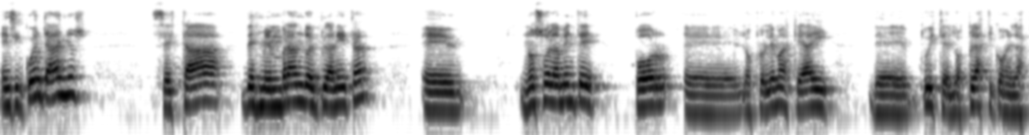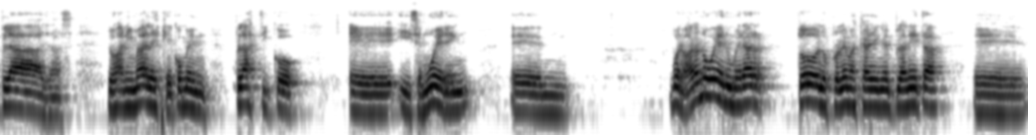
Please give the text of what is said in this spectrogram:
En 50 años se está desmembrando el planeta, eh, no solamente por eh, los problemas que hay de, tuviste, los plásticos en las playas, los animales que comen plástico eh, y se mueren, bueno, ahora no voy a enumerar todos los problemas que hay en el planeta, eh,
